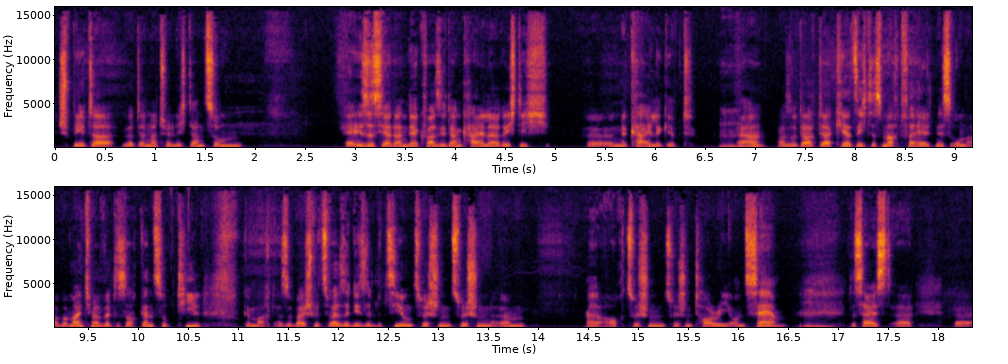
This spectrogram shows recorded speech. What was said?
Später wird er natürlich dann zum, er ist es ja dann, der quasi dann Kyler richtig äh, eine Keile gibt. Ja, also da, da kehrt sich das Machtverhältnis um. Aber manchmal wird es auch ganz subtil gemacht. Also beispielsweise diese Beziehung zwischen, zwischen ähm, äh, auch zwischen, zwischen Tori und Sam. Das heißt, äh, äh,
